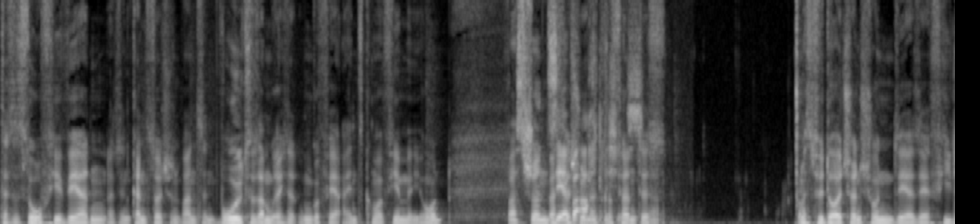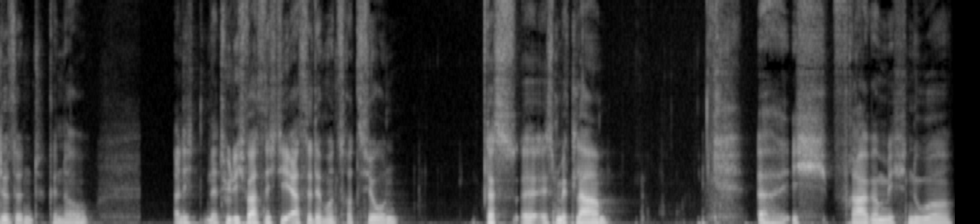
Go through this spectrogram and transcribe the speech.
dass es so viel werden. Also in ganz Deutschland waren es wohl zusammengerechnet ungefähr 1,4 Millionen. Was schon was sehr ja beachtlich schon interessant ist. ist. Ja. Was für Deutschland schon sehr, sehr viele sind, genau. Also ich, natürlich war es nicht die erste Demonstration. Das äh, ist mir klar. Äh, ich frage mich nur,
